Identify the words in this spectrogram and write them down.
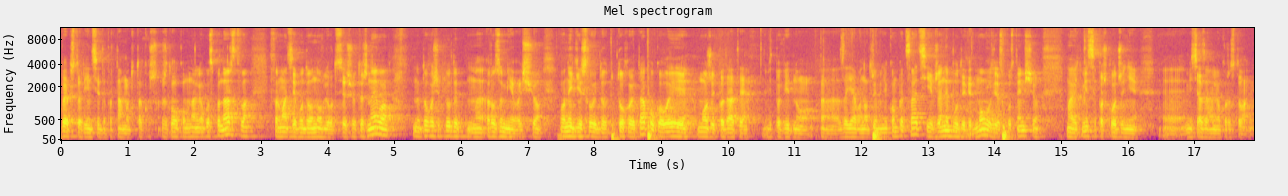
веб-сторінці департаменту також житлово-комунального господарства. Інформація буде оновлюватися щотижнево для того, щоб люди розуміли, що вони дійшли до того етапу, коли можуть подати відповідну е, заяву на отримання компенсації. Вже не буде відмови у зв'язку з тим, що мають місце пошкоджені е, місця загального користування.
